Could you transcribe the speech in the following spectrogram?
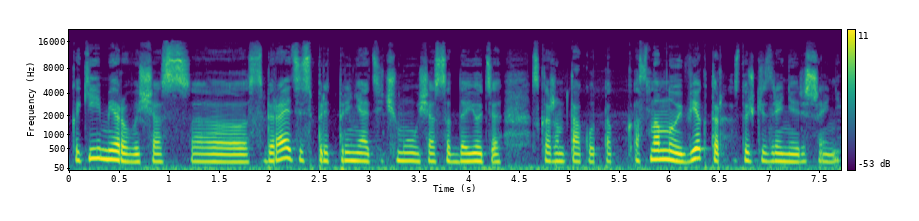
Какие меры вы сейчас э, собираетесь предпринять и чему вы сейчас отдаете, скажем так, вот так, основной вектор с точки зрения решений?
